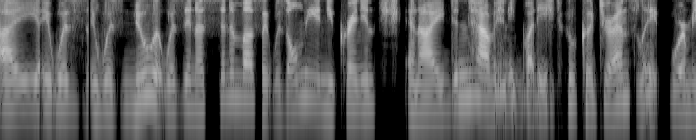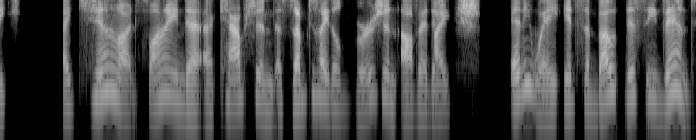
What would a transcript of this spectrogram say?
I it was it was new. It was in a cinema. So it was only in Ukrainian, and I didn't have anybody who could translate for me. I cannot find a, a captioned, a subtitled version of it. I anyway, it's about this event.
